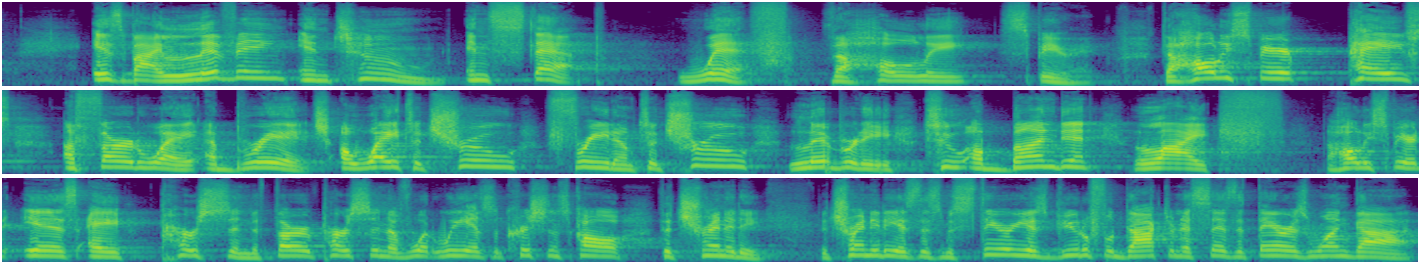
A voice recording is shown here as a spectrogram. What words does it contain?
is by living in tune, in step with the Holy Spirit. The Holy Spirit paves a third way, a bridge, a way to true freedom, to true liberty, to abundant life. The Holy Spirit is a person, the third person of what we as the Christians call the Trinity. The Trinity is this mysterious, beautiful doctrine that says that there is one God.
